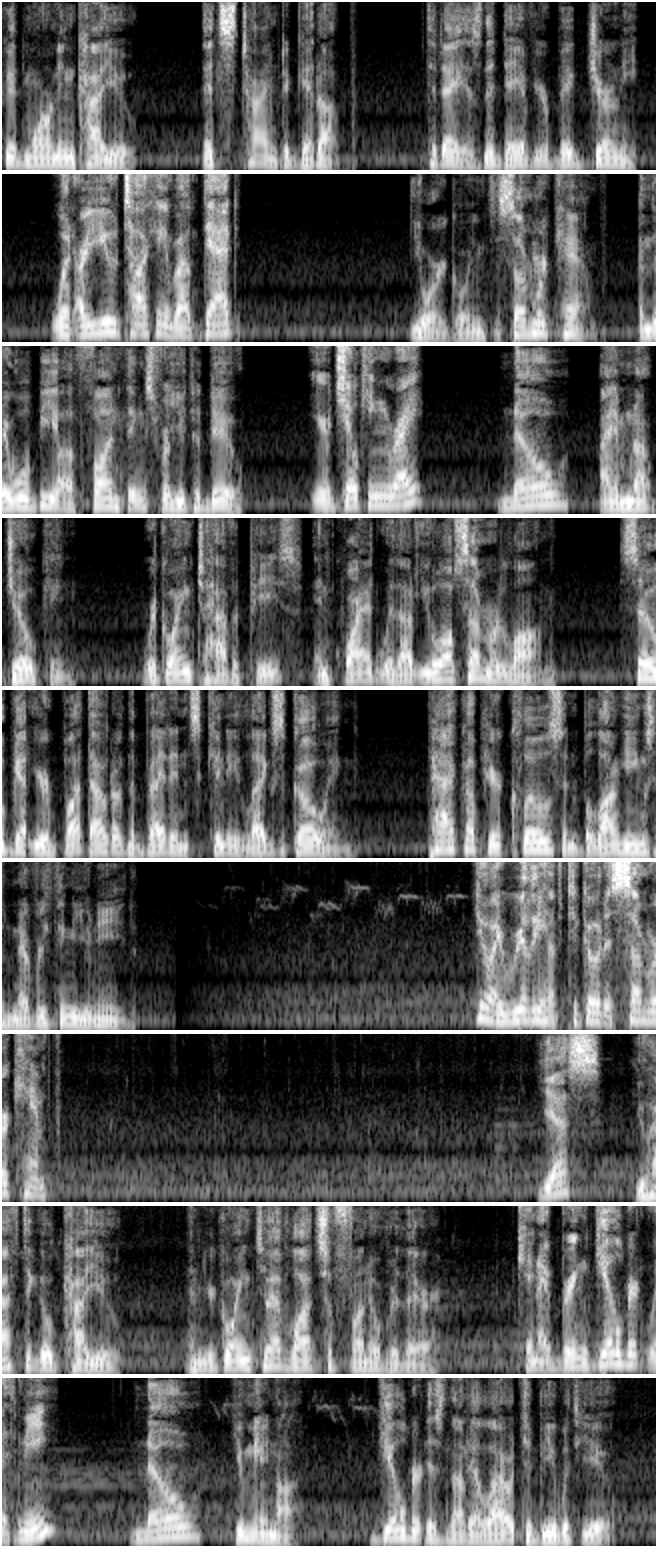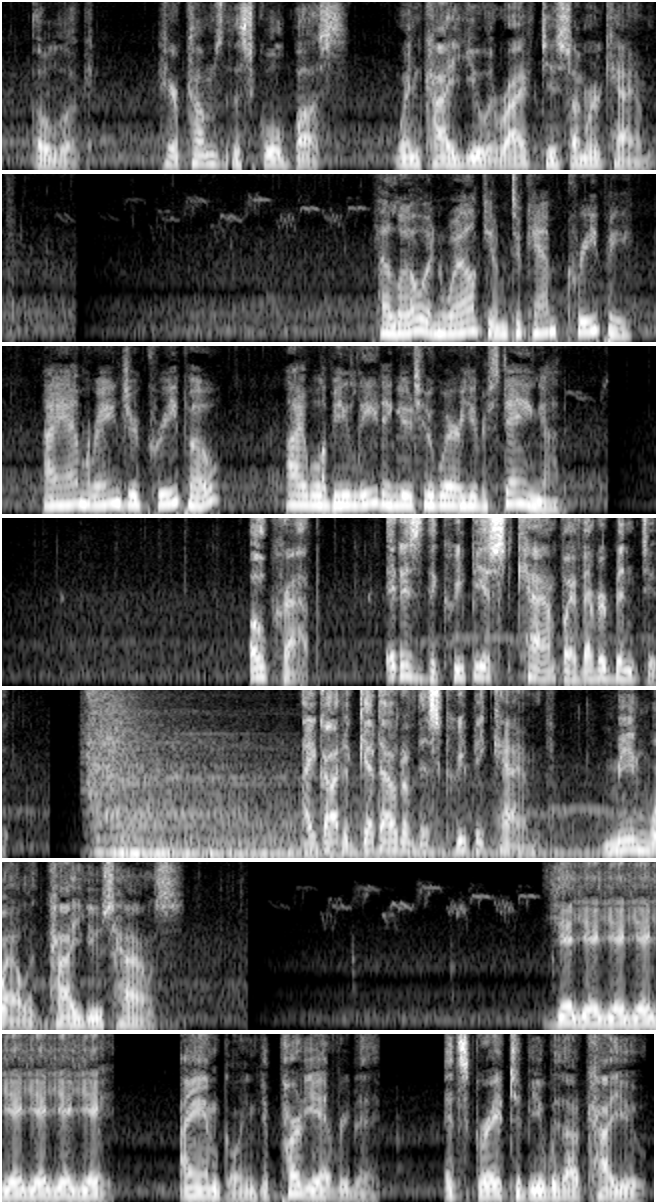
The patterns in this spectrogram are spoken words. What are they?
Good morning, Caillou. It's time to get up. Today is the day of your big journey. What are you talking about, Dad? You are going to summer camp, and there will be a fun things for you to do. You're joking, right? No, I am not joking. We're going to have a peace and quiet without you all summer long. So get your butt out of the bed and skinny legs going. Pack up your clothes and belongings and everything you need. Do I really have to go to summer camp? Yes, you have to go Caillou. And you're going to have lots of fun over there. Can I bring Gilbert with me? No, you may not. Gilbert is not allowed to be with you. Oh look. Here comes the school bus. When Caillou arrived to summer camp. Hello and welcome to Camp Creepy. I am Ranger Creepo. I will be leading you to where you're staying at. Oh crap. It is the creepiest camp I've ever been to. I gotta get out of this creepy camp. Meanwhile at Caillou's house. Yeah yeah yeah yeah yeah yeah yeah yeah. I am going to party every day. It's great to be without Caillou.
